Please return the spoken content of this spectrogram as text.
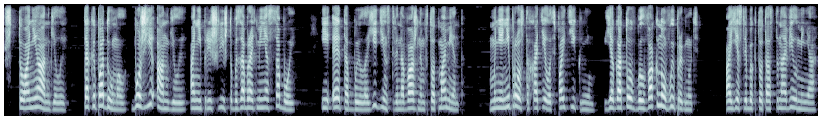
что они ангелы. Так и подумал, божьи ангелы, они пришли, чтобы забрать меня с собой. И это было единственно важным в тот момент. Мне не просто хотелось пойти к ним, я готов был в окно выпрыгнуть. А если бы кто-то остановил меня,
